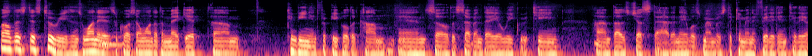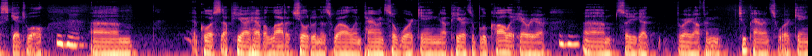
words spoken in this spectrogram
Well, there's there's two reasons. One is, of course, I wanted to make it um, convenient for people to come, and so the seven day a week routine um, does just that. Enables members to come in and fit it into their schedule. Um, of course, up here I have a lot of children as well, and parents are working. Up here it's a blue collar area, um, so you got very often two parents working,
